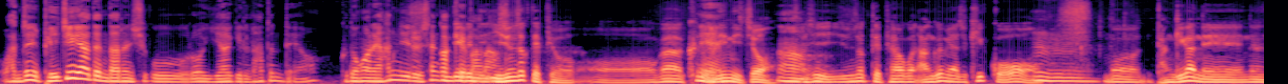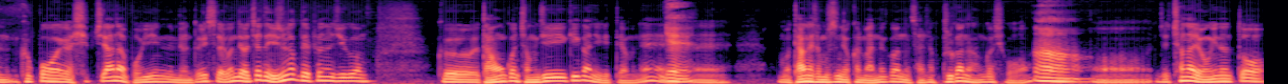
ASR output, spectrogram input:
완전히 배제해야 된다는 식으로 이야기를 하던데요. 그동안의 한 일을 생각해봐라. 이준석 대표가 큰 예. 원인이죠. 어. 사실 이준석 대표하고는 앙금이 아주 깊고, 음, 뭐 단기간 내에는 극복하기가 쉽지 않아 보이는 면도 있어요. 근데 어쨌든 이준석 대표는 지금 그 당원권 정지 기간이기 때문에 예. 예, 뭐 당에서 무슨 역할 맡는 거는 사실상 불가능한 것이고, 어, 어 이제 천하 용인은 또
